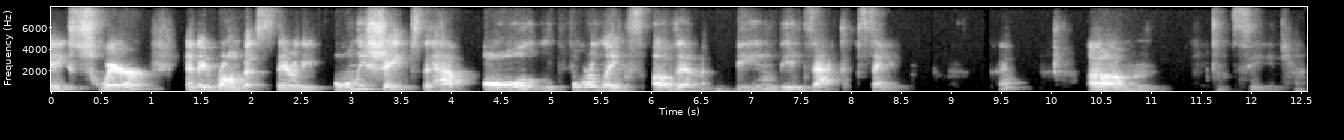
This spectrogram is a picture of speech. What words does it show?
a square and a rhombus. They're the only shapes that have all four lengths of them being the exact same. Okay. Um, let's see. okay.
